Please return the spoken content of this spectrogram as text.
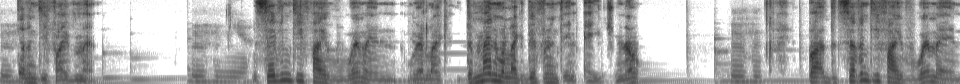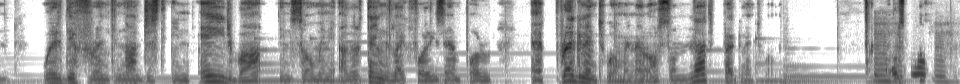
Mhm. 75 men. Mhm, yeah. 75 women were like the men were like different in age you know? Mhm, but the 75 women were different not just in age but in so many other things. Like for example a pregnant woman and also not pregnant woman. Mhm, also mhm.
